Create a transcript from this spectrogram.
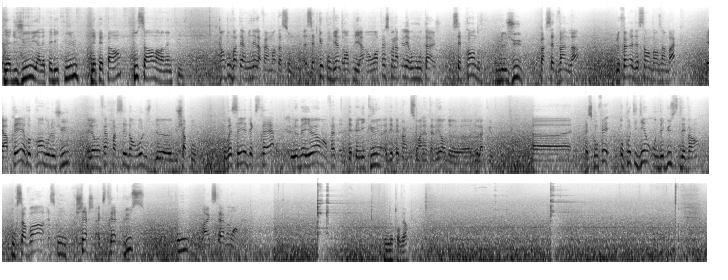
Il y a du jus, il y a les pellicules, les pépins, tout ça dans la même cuve. Quand on va terminer la fermentation, cette cuve qu'on vient de remplir, on va faire ce qu'on appelle les remontages. C'est prendre le jus par cette vanne-là, le faire redescendre dans un bac, et après reprendre le jus et le refaire passer le haut du chapeau pour essayer d'extraire le meilleur en fait des pellicules et des pépins qui sont à l'intérieur de, de, la cuve. Euh, et ce qu'on fait au quotidien, on déguste les vins pour savoir est-ce qu'on cherche à extraire plus ou à extraire moins? Note ton verre.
